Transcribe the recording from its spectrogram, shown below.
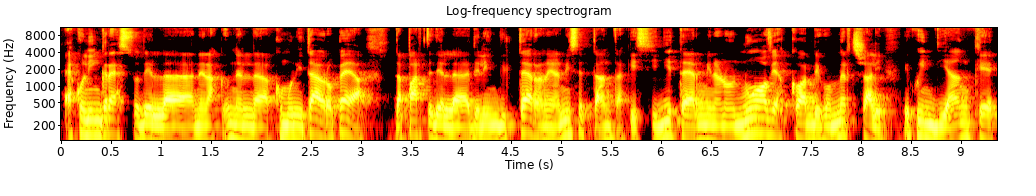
Ecco l'ingresso del, nella, nella comunità comunità europea da parte del, dell'Inghilterra negli anni 70 che si determinano nuovi accordi commerciali e quindi anche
